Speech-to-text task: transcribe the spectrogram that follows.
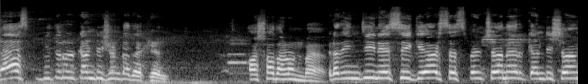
জাস্ট ভিতরের কন্ডিশনটা দেখেন। অসাধারণ ভাই। এটার ইঞ্জিন এসি গিয়ার সাসপেনশনের কন্ডিশন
